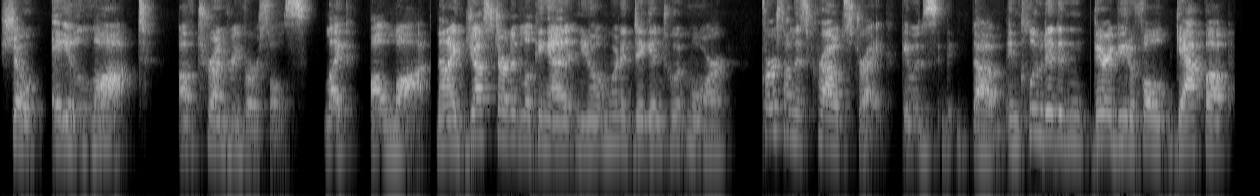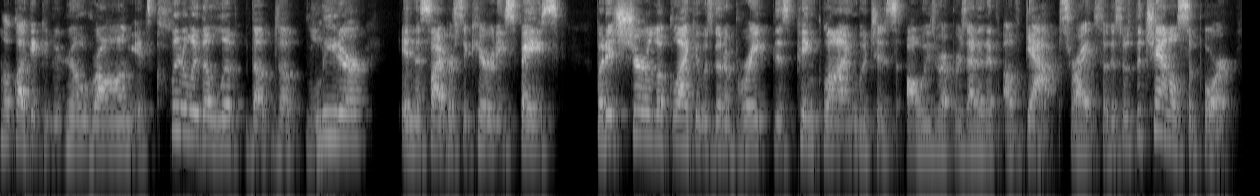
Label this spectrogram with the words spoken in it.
show a lot of trend reversals like a lot. And I just started looking at it, and you know, I'm going to dig into it more. First on this CrowdStrike, it was uh, included in very beautiful gap up. Looked like it could do no wrong. It's clearly the the the leader in the cybersecurity space, but it sure looked like it was going to break this pink line, which is always representative of gaps, right? So this was the channel support,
